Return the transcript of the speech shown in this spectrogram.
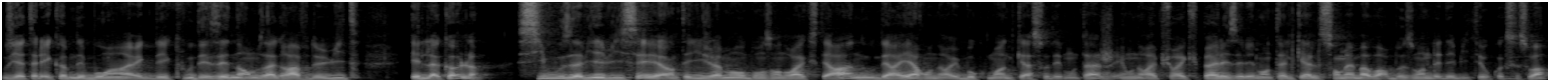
vous y êtes allé comme des bourrins avec des clous, des énormes agrafes de 8 et de la colle. Si vous aviez vissé intelligemment aux bons endroits, etc., nous, derrière, on aurait eu beaucoup moins de casse au démontage et on aurait pu récupérer les éléments tels quels sans même avoir besoin de les débiter ou quoi que ce soit.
